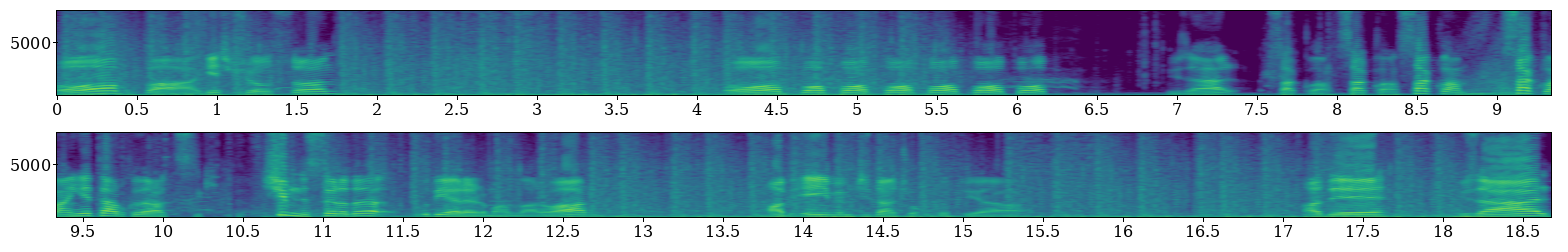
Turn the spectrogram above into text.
Hoppa geçmiş olsun. Hop hop hop hop hop hop hop. Güzel. Saklan saklan saklan. Saklan yeter bu kadar artistlik. Şimdi sırada bu diğer elemanlar var. Abi eğimim cidden çok kötü ya. Hadi. Güzel.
